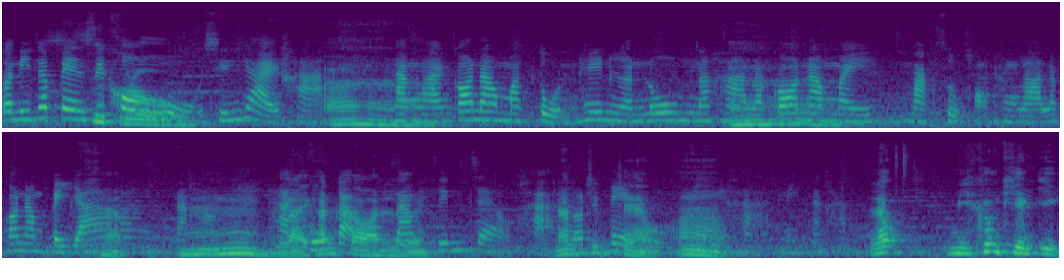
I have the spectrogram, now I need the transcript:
ตัวนี้จะเป็นซี่ซี่โคโครรงงหมูชิ้นใหญ่ค่ะ อ่าทางร้านก็นำมาตุ๋นให้เนื้อนุ่มนะคะ อ่าแล้วก็นำมาหมักสูตรของทางร้านแล้วก็นำไปย่าครับงนะคะอืมทานหลายขั้คู่นกับตอนเลยน้ำจิ้มแจ่วค่ะน้ำจิ้มรสเด็ดแจ่วอ่า นี่นี่ค่ะนี่นะคะ แล้วมีเครื่องเคียงอีก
